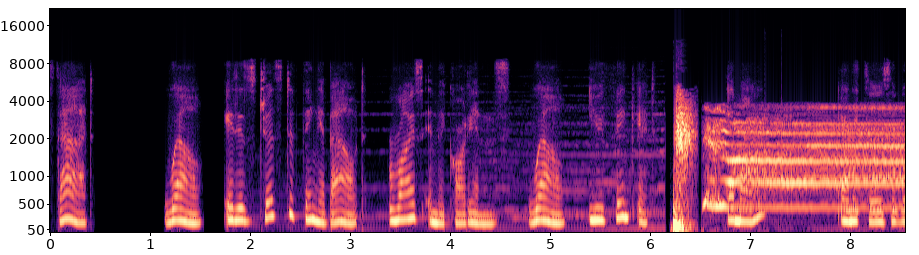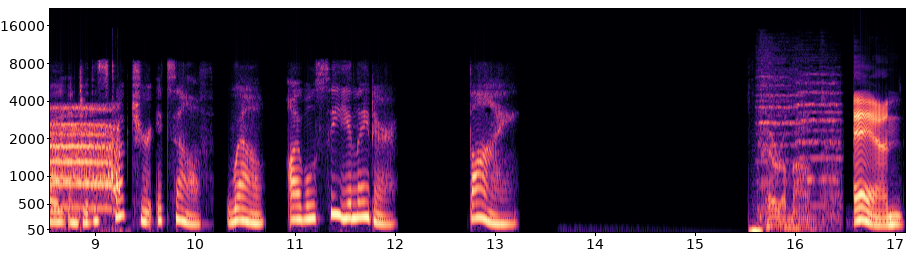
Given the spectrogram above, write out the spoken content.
What's that? Well, it is just a thing about Rise of the Guardians. Well, you think it. Am I? And it goes away into the structure itself. Well, I will see you later. Bye. Paramount. And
